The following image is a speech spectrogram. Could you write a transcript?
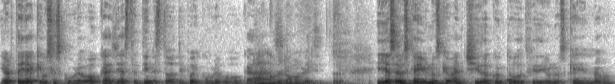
Y ahorita ya que usas cubrebocas, ya hasta tienes todo tipo de cubrebocas, Ah, de sí. colores y todo. Y ya sabes que hay unos que van chido con tu outfit y unos que no.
